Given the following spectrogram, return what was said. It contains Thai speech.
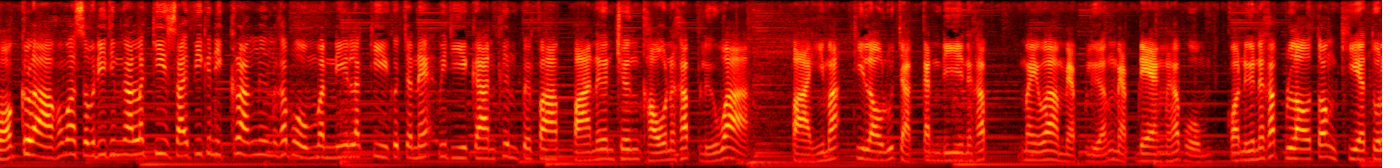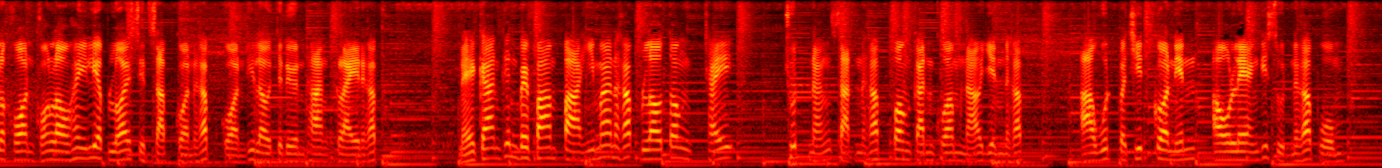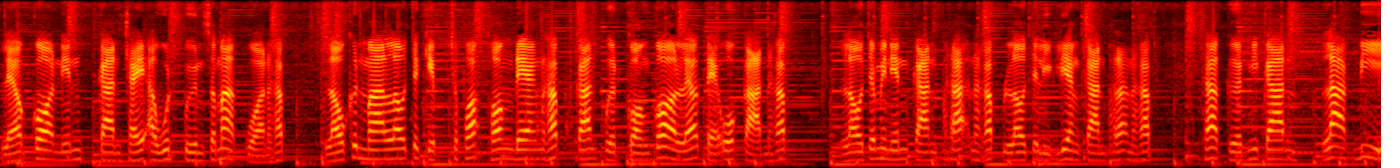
ขอกล่าวคำว่าสวัสดีทีมงานลักกี้สายฟีกันอีกครั้งหนึ่งนะครับผมวันนี้ลักกี้ก็จะแนะวิธีการขึ้นไปฟาร์มป่าเนินเชิงเขานะครับหรือว่าป่าหิมะที่เรารู้จักกันดีนะครับไม่ว่าแมปเหลืองแมปแดงนะครับผมก่อนอื่นนะครับเราต้องเคลียร์ตัวละครของเราให้เรียบร้อยเสร็จสับก่อนนะครับก่อนที่เราจะเดินทางไกลนะครับ ในการขึ้นไปฟาร์มป่าหิมะนะครับ เราต้องใช้ชุดหนังสัตว์นะครับ ป้องกันความหนาวเย็นนะครับ อาวุธประชิดก็เน้นเอาแรงที่สุดนะครับผม แล้วก็เน้นการใช้อาวุธปืนซะมากกว่านะครับ เราขึ้นมาเราจะเก็บเฉพาะทองแดงนะครับ การเปิดกล่องก็แล้วแต่โอกาสนะครับ เราจะไม่เน้นการพระนะครับ เราจะหลีกเลี่ยงการพระนะครับ ถ้าเกิดมีการลากบี้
